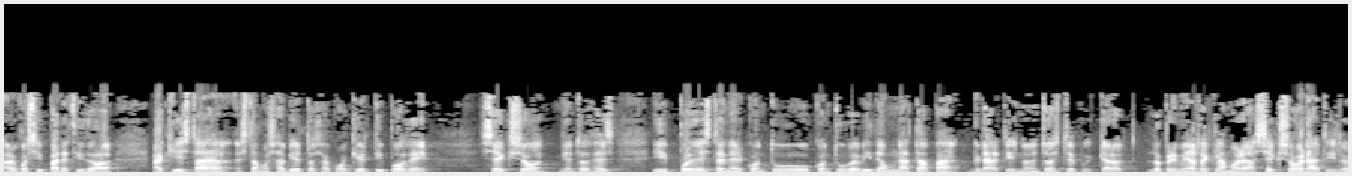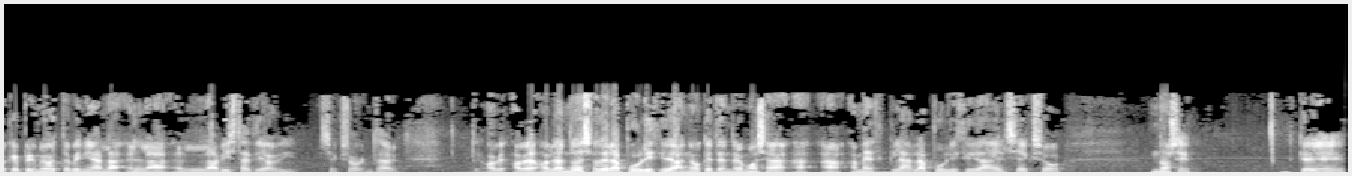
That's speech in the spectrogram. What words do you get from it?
algo así parecido a... Aquí está, estamos abiertos a cualquier tipo de sexo y entonces y puedes tener con tu con tu bebida una tapa gratis no entonces te- claro lo primero reclamo era sexo gratis lo que primero te venía en la, en la, en la vista decía uy sexo tal". Hablando de eso de la publicidad, ¿no? Que tendremos a, mezclar la publicidad, el sexo, no sé. Que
